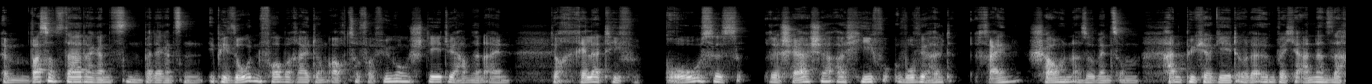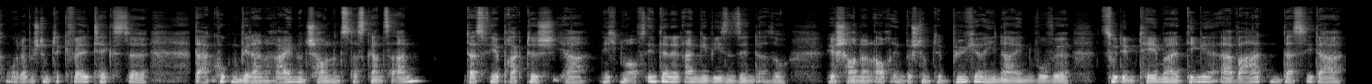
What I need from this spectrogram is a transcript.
Ähm, was uns da der ganzen, bei der ganzen Episodenvorbereitung auch zur Verfügung steht, wir haben dann ein doch relativ großes Recherchearchiv, wo wir halt reinschauen. Also wenn es um Handbücher geht oder irgendwelche anderen Sachen oder bestimmte Quelltexte, da gucken wir dann rein und schauen uns das Ganze an dass wir praktisch ja nicht nur aufs Internet angewiesen sind. Also wir schauen dann auch in bestimmte Bücher hinein, wo wir zu dem Thema Dinge erwarten, dass sie da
